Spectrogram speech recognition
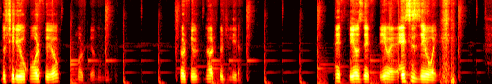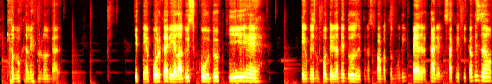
do Shiryu com o Orfeu. Não é Orfeu de Lira. Nefeu, Zefeu, é esse Zeu aí. que eu nunca lembro o nome, cara. Que tem a porcaria lá do escudo que é, tem o mesmo poder da Medusa, transforma todo mundo em pedra. Cara, ele sacrifica a visão.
